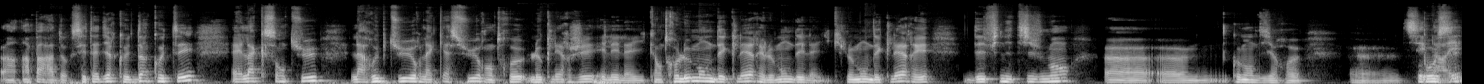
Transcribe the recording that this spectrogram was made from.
un, paradoxe. C'est-à-dire que d'un côté, elle accentue la rupture, la cassure entre le clergé et les laïcs, entre le monde des clercs et le monde des laïcs. Le monde des clercs est définitivement, euh comment dire, euh, séparé,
